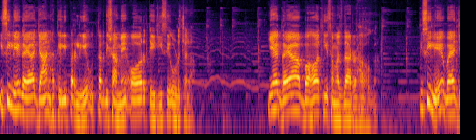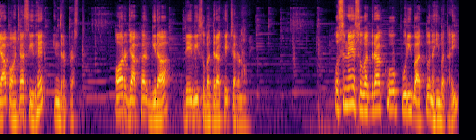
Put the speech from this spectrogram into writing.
इसीलिए गया जान हथेली पर लिए उत्तर दिशा में और तेज़ी से उड़ चला। यह गया बहुत ही समझदार रहा होगा। इसीलिए वह जा पहुँचा सीधे इंद्रप्रस्थ और जाकर गिरा देवी सुभद्रा के चरणों में। उसने सुभद्रा को पूरी बात तो नहीं बताई।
